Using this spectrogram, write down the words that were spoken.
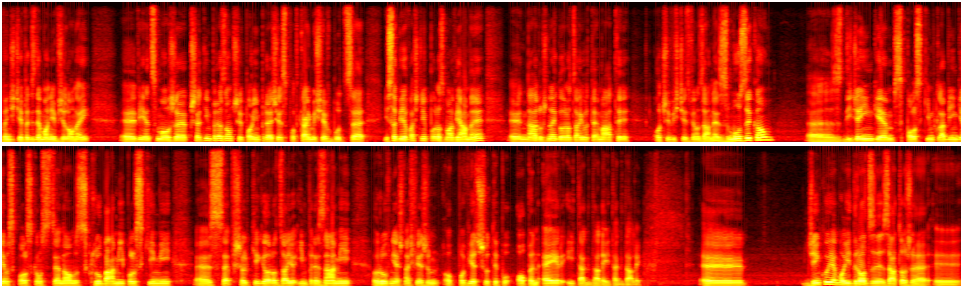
Będziecie w Exdemonie w Zielonej, więc może przed imprezą czy po imprezie spotkajmy się w budce i sobie właśnie porozmawiamy e, na różnego rodzaju tematy, oczywiście związane z muzyką, e, z DJingiem, z polskim clubbingiem, z polską sceną, z klubami polskimi, e, z wszelkiego rodzaju imprezami, również na świeżym powietrzu typu open air i tak dalej, i tak dalej. E, Dziękuję moi drodzy za to, że y,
